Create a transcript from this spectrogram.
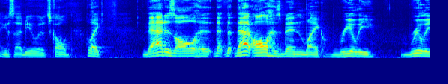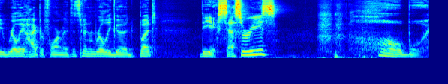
I guess that'd be what it's called. Like that is all ha- that that, that all has been like really, really, really high performance. It's been really good, but the accessories, oh boy.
